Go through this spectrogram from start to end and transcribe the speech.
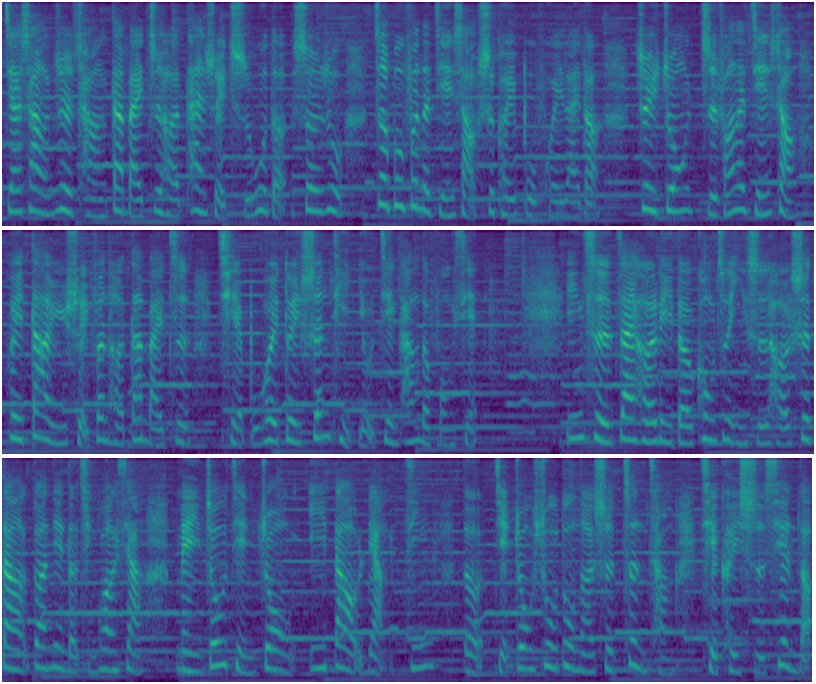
加上日常蛋白质和碳水食物的摄入，这部分的减少是可以补回来的。最终，脂肪的减少会大于水分和蛋白质，且不会对身体有健康的风险。因此，在合理的控制饮食和适当锻炼的情况下，每周减重一到两斤的减重速度呢是正常且可以实现的。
